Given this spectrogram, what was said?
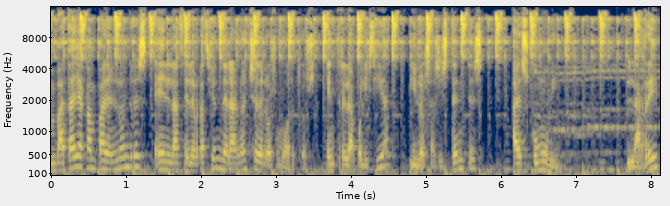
Batalla campal en Londres en la celebración de la Noche de los Muertos entre la policía y los asistentes a Scomoving. La rave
